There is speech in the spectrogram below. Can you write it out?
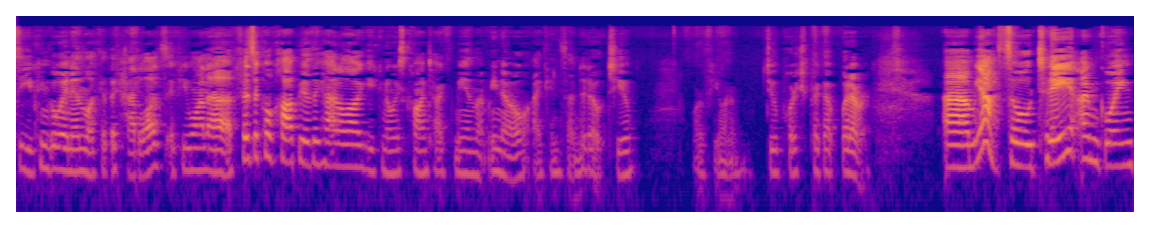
so you can go in and look at the catalogs. If you want a physical copy of the catalog, you can always contact me and let me know. I can send it out to you. Or if you want to do a porch pickup, whatever. Um, yeah, so today I'm going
